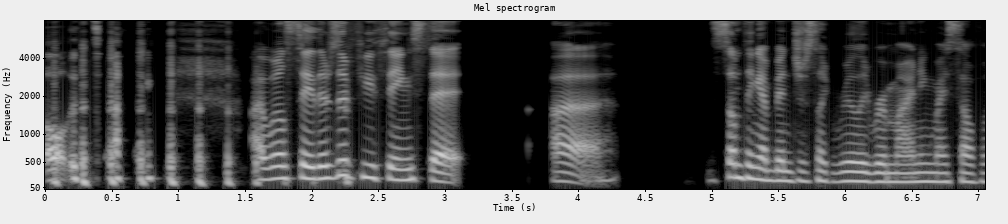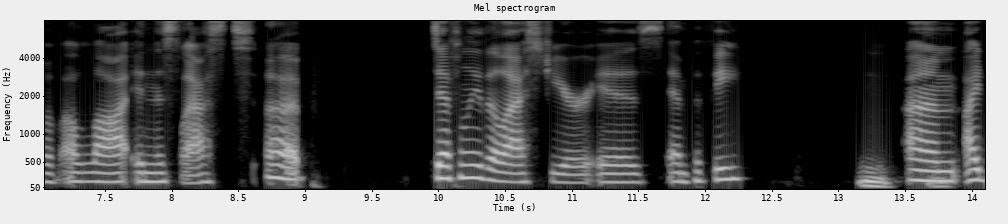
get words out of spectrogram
all the time. I will say there's a few things that uh something I've been just like really reminding myself of a lot in this last uh definitely the last year is empathy. Mm. Um I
